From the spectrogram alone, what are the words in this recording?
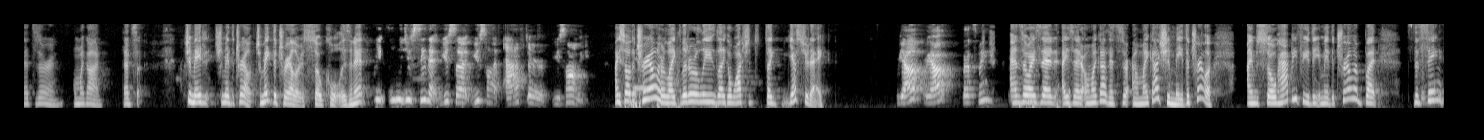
that's Zurin. Oh my God. That's, she made she made the trailer. To make the trailer is so cool, isn't it? Wait, when did you see that? You saw you saw it after you saw me. I saw the trailer like literally, like I watched it like yesterday. Yep, yep, that's me. And so I said, I said, oh my God, that's, oh my God, she made the trailer. I'm so happy for you that you made the trailer. But the thing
